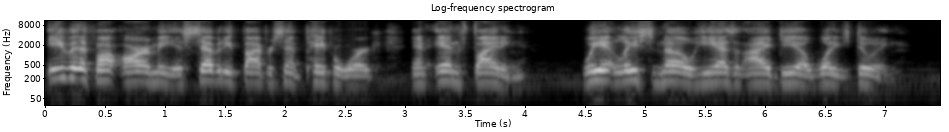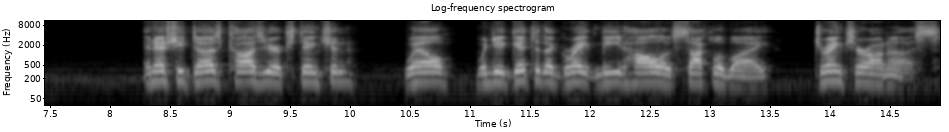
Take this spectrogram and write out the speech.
Even if our army is 75% paperwork and in-fighting, we at least know he has an idea of what he's doing. And if she does cause your extinction, well, when you get to the Great Mead Hall of Saklavai, drinks are on us.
